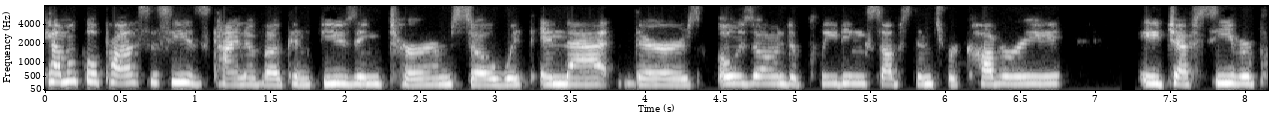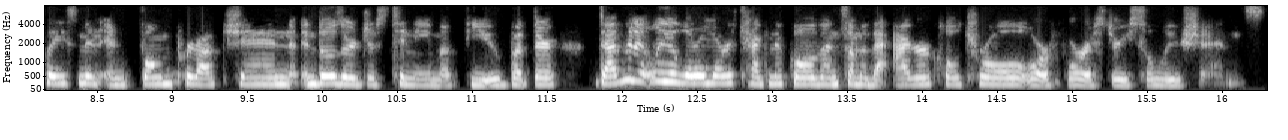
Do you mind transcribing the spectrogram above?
Chemical processes is kind of a confusing term. So within that, there's ozone depleting substance recovery, HFC replacement, and foam production. And those are just to name a few, but they're definitely a little more technical than some of the agricultural or forestry solutions.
